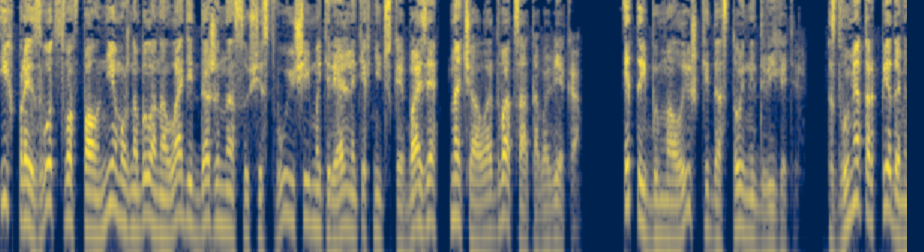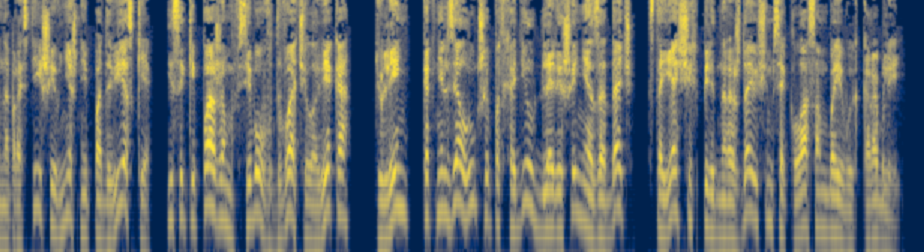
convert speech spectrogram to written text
Их производство вполне можно было наладить даже на существующей материально-технической базе начала XX века. Этой бы малышке достойный двигатель. С двумя торпедами на простейшей внешней подвеске и с экипажем всего в два человека «Тюлень» как нельзя лучше подходил для решения задач стоящих перед нарождающимся классом боевых кораблей.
